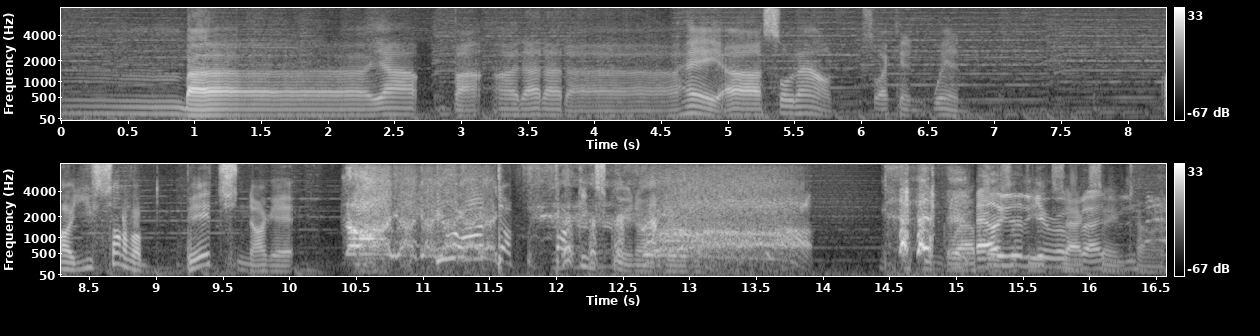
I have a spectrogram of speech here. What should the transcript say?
Mm, ba, yeah, ba, uh, da, da, da. Hey, uh, slow down so I can win. Oh, you son of a bitch, Nugget. You're on the fucking screen. Alright, there we go. Alex at the get exact revenge. same time.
